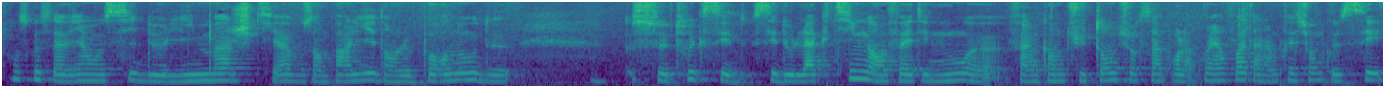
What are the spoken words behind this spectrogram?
Je pense que ça vient aussi de l'image qu'il y a, vous en parliez dans le porno, de ce truc, c'est de l'acting en fait. Et nous, euh, quand tu tombes sur ça pour la première fois, tu as l'impression que c'est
